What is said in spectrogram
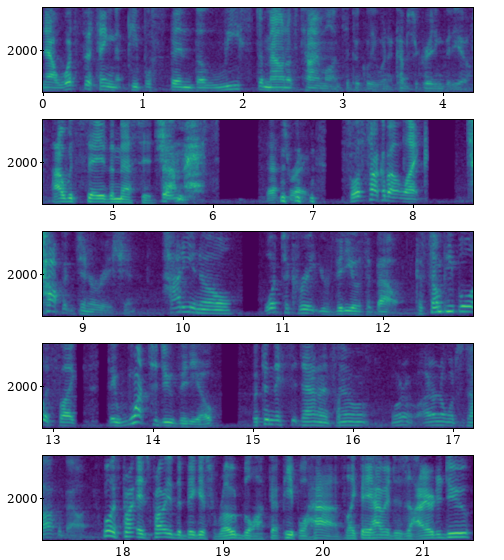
Now, what's the thing that people spend the least amount of time on typically when it comes to creating video? I would say the message. The message. That's right. so let's talk about like topic generation. How do you know what to create your videos about? Because some people, it's like they want to do video, but then they sit down and it's like, what, I don't know what to talk about. Well, it's, pro- it's probably the biggest roadblock that people have. Like they have a desire to do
